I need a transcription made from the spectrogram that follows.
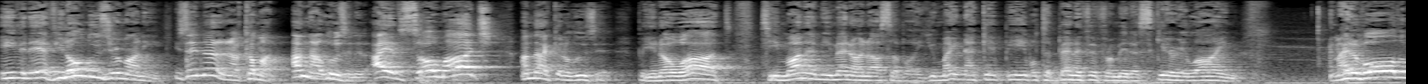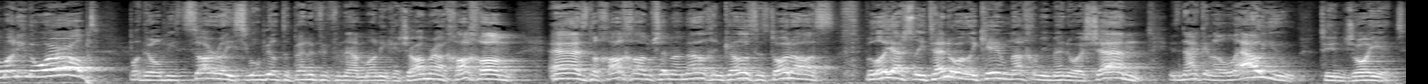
even if you don't lose your money. You say, no, no, no, come on. I'm not losing it. I have so much, I'm not going to lose it. But you know what? You might not get be able to benefit from it, a scary line. I might have all the money in the world, but there will be tzarais. You won't be able to benefit from that money. As the Chacham Shem HaMelech in Kelos has taught us, Hashem is not going to allow you to enjoy it.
